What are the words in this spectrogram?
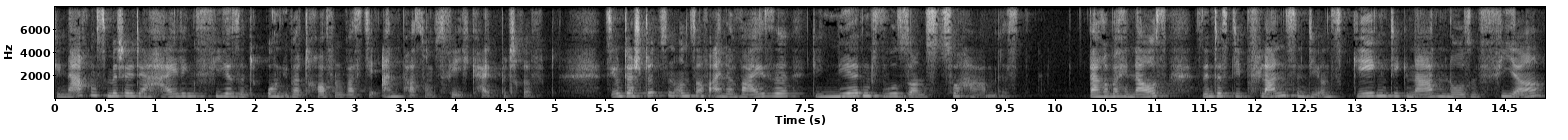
Die Nahrungsmittel der heiligen Vier sind unübertroffen, was die Anpassungsfähigkeit betrifft. Sie unterstützen uns auf eine Weise, die nirgendwo sonst zu haben ist. Darüber hinaus sind es die Pflanzen, die uns gegen die gnadenlosen Vier,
